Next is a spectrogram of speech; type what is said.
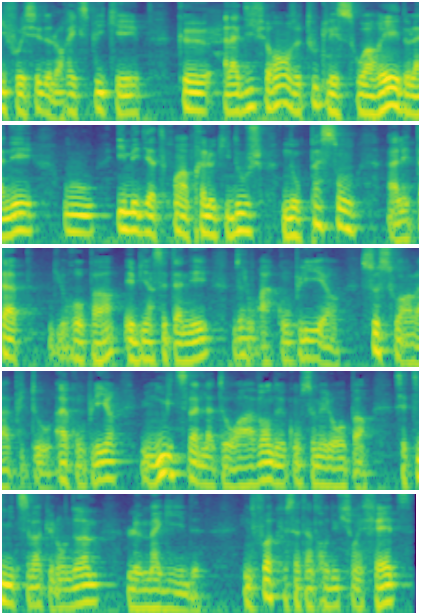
il faut essayer de leur expliquer que, à la différence de toutes les soirées de l'année où immédiatement après le kidouche, nous passons à l'étape du repas, eh bien cette année, nous allons accomplir, ce soir-là plutôt, accomplir une mitzvah de la Torah avant de consommer le repas. Cette mitzvah que l'on nomme le Magid. Une fois que cette introduction est faite,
